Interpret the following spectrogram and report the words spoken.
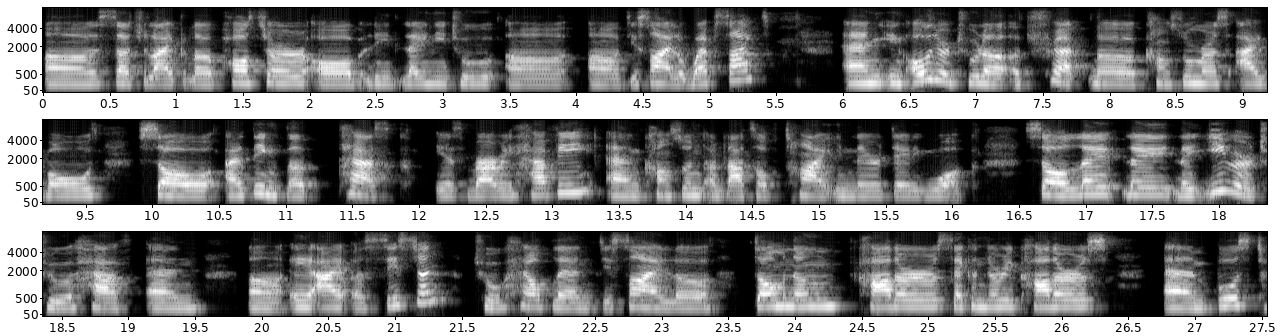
uh, such like the poster or they need to uh, design a website. And in order to uh, attract the consumers' eyeballs, so I think the task is very heavy and consume a lot of time in their daily work. So they they they eager to have an uh, AI assistant to help them design the dominant colors, secondary colors, and boost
